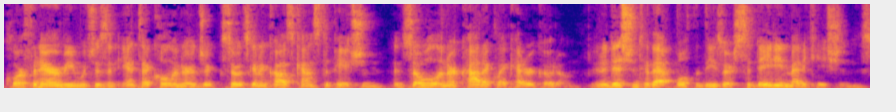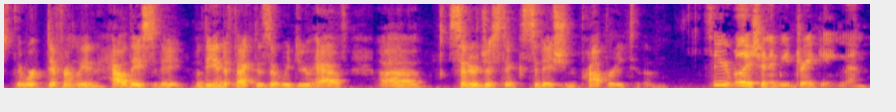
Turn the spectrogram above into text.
chlorpheniramine, which is an anticholinergic, so it's going to cause constipation, and so will a narcotic like hydrocodone. In addition to that, both of these are sedating medications. They work differently in how they sedate, but the end effect is that we do have uh, synergistic sedation property to them. So you really shouldn't be drinking then.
